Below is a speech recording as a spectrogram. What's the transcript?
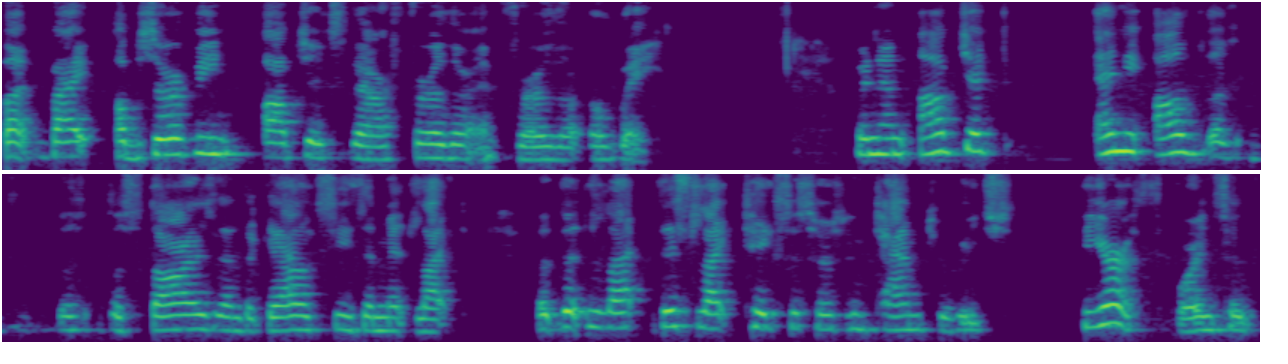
but by observing objects that are further and further away. When an object, any of the, the, the stars and the galaxies emit light, but the light, this light takes a certain time to reach the Earth. For instance,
